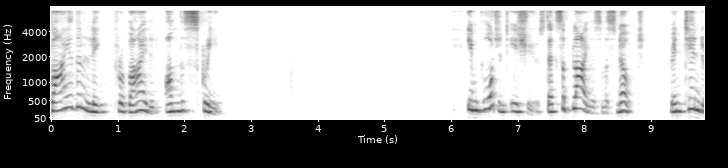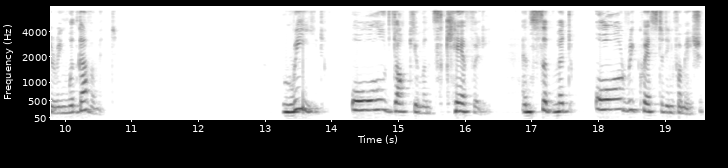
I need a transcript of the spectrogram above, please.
via the link provided on the screen. Important issues that suppliers must note when tendering with government. Read all documents carefully and submit all requested information.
